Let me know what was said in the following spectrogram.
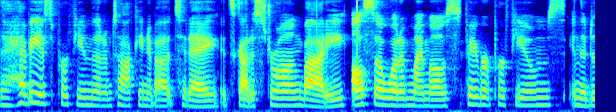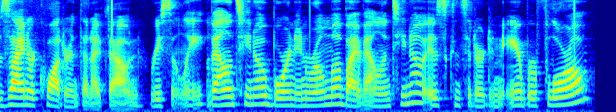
the heaviest perfume that I'm talking about today. It's got a strong body. Also, one of my most favorite perfumes in the designer quadrant that I found recently. Valentino Born in Roma by Valentino is considered an amber floral.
